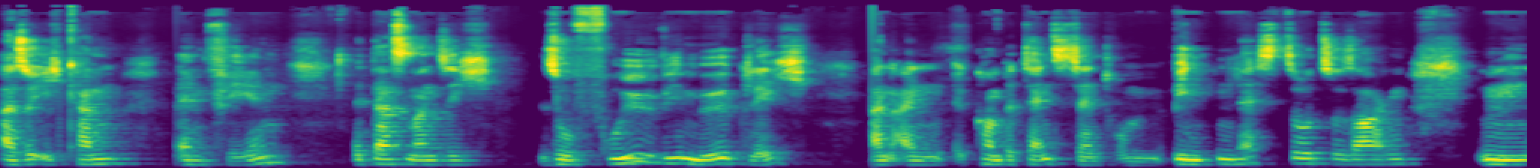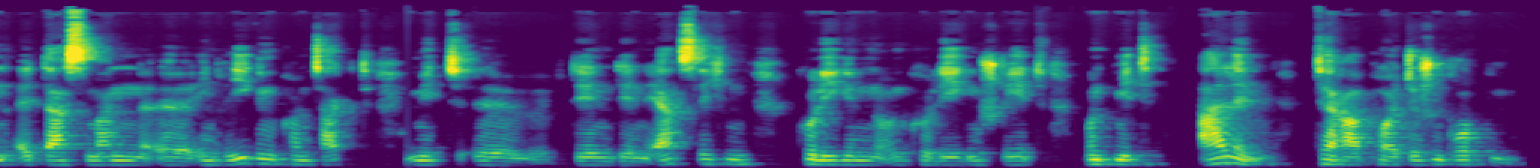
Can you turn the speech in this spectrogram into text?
Also ich kann empfehlen, dass man sich so früh wie möglich an ein Kompetenzzentrum binden lässt, sozusagen, hm, dass man äh, in regen Kontakt mit äh, den, den ärztlichen Kolleginnen und Kollegen steht und mit allen therapeutischen Gruppen.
